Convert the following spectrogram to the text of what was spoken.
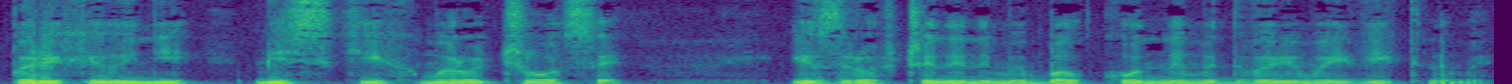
Перехилені міські хмарочоси із розчиненими балконними дверима й вікнами,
